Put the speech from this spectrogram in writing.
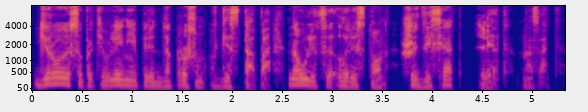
герою сопротивления перед допросом в гестапо на улице Ларистон 60 лет назад.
